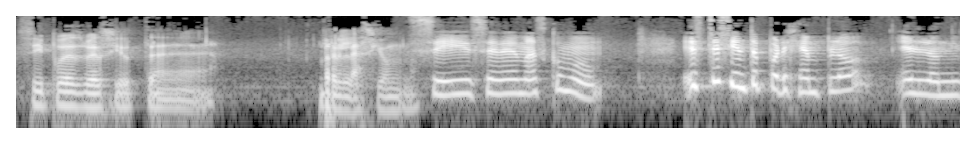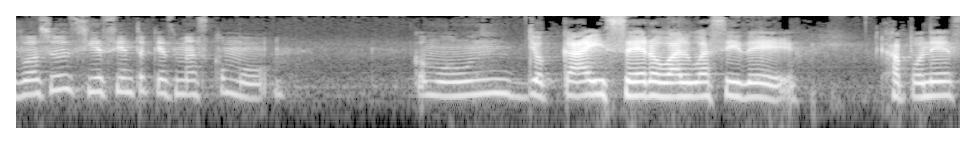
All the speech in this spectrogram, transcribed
sí puedes ver cierta relación, ¿no? Sí, se ve más como... Este siento, por ejemplo, el Onibosu, sí siento que es más como... Como un yokai ser o algo así de japonés.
